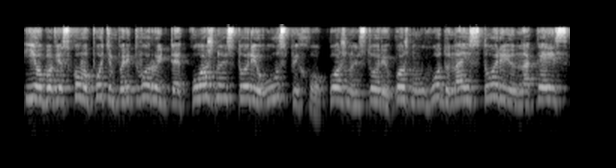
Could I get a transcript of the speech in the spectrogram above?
І обов'язково потім перетворюйте кожну історію успіху, кожну історію, кожну угоду на історію, на кейс,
